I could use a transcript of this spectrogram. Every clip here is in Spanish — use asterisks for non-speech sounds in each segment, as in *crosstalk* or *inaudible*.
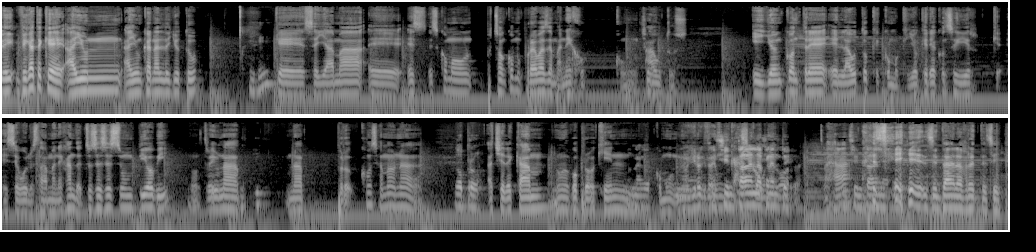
Fíjate que hay un, hay un canal de YouTube que se llama, eh, es, es, como, son como pruebas de manejo con autos. Y yo encontré el auto que como que yo quería conseguir, que ese vuelo estaba manejando. Entonces es un POV, ¿no? trae una, una ¿cómo se llama? Una GoPro. HD Cam, ¿no? GoPro aquí en, como, no quiero que traiga en la frente. Ajá. Cintada en la *laughs* frente. sí, en la frente, sí.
